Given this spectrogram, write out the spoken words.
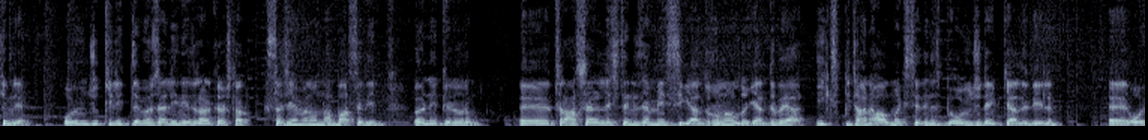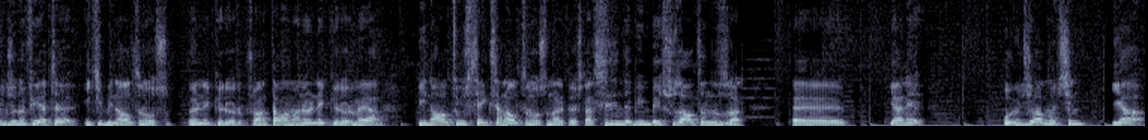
Şimdi oyuncu kilitleme özelliği nedir arkadaşlar? Kısaca hemen ondan bahsedeyim. Örnek veriyorum. E, transfer listenize Messi geldi, Ronaldo geldi veya X bir tane almak istediğiniz bir oyuncu denk geldi diyelim. E, oyuncunun fiyatı 2000 altın olsun. Örnek veriyorum. Şu an tamamen örnek veriyorum. Veya 1680 altın olsun arkadaşlar. Sizin de 1500 altınınız var. E, yani oyuncuyu almak için ya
